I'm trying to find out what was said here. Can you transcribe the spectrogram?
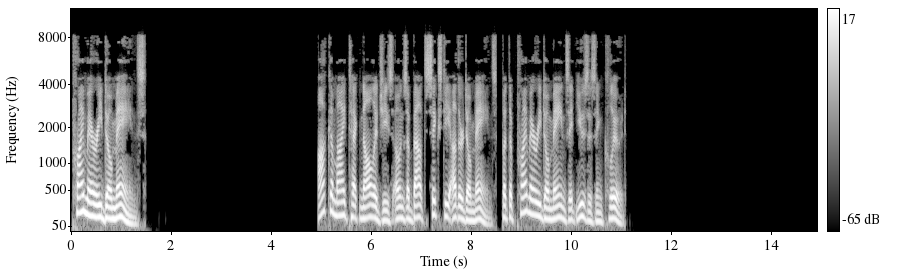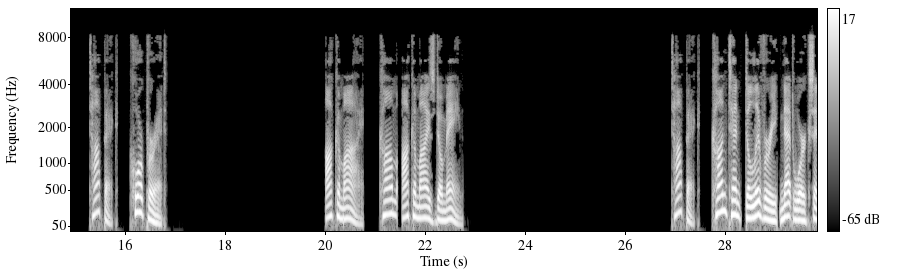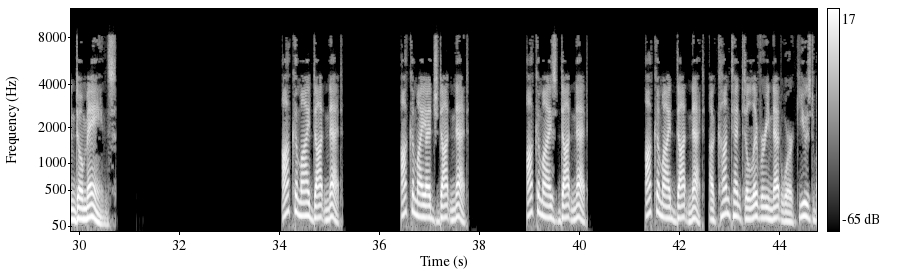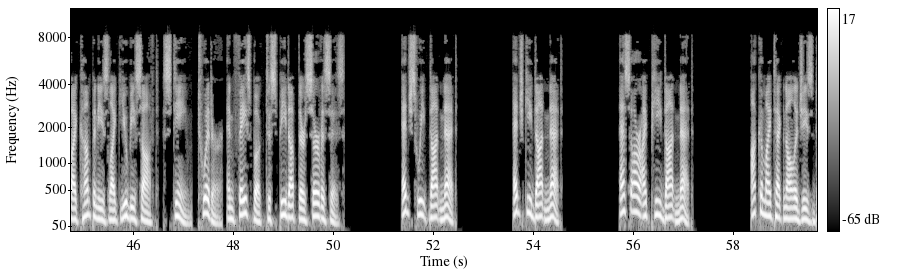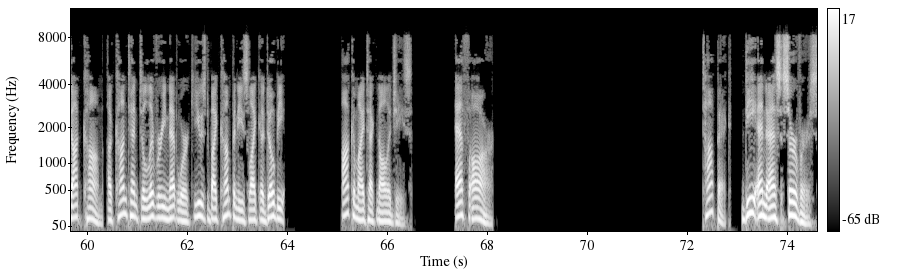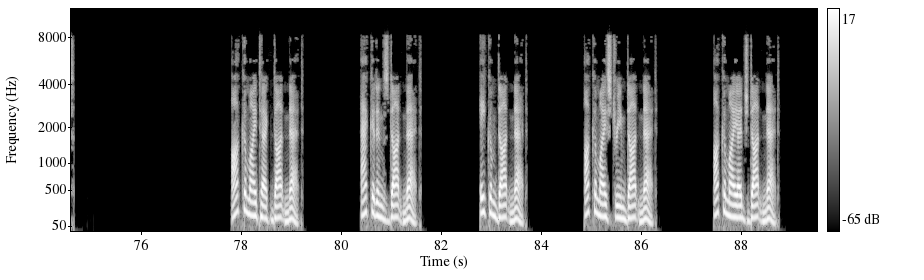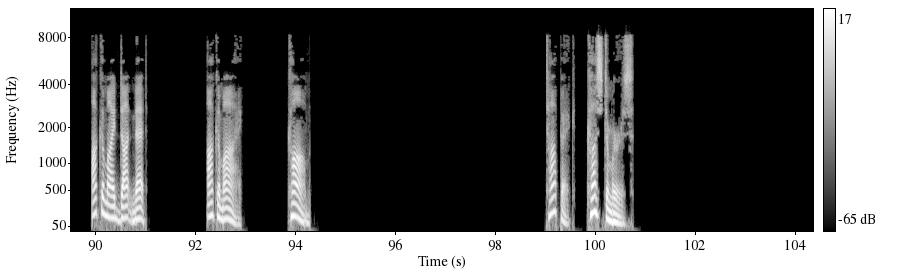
Primary domains Akamai Technologies owns about 60 other domains, but the primary domains it uses include Corporate Akamai. Com, Akamai's domain Content delivery networks and domains Akamai.net AkamaiEdge.net Akamaized.net Akamai.net, a content delivery network used by companies like Ubisoft, Steam, Twitter, and Facebook to speed up their services. EdgeSuite.net EdgeKey.net SRIP.net AkamaiTechnologies.com, a content delivery network used by companies like Adobe Akamai Technologies. Fr. Topic: DNS servers. Akamaitech.net Akadns.net Akam.net AkamaiStream.net AkamaiEdge.net Akamai.net Akamai.com Topic: Customers.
